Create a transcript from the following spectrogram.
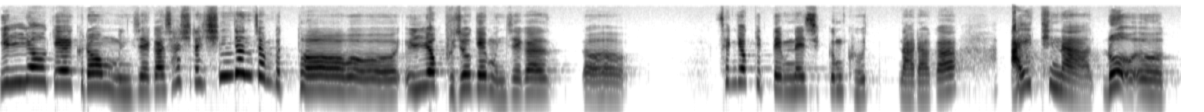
인력의 그런 문제가 사실은 10년 전부터 인력 부족의 문제가 어, 생겼기 때문에 지금 그 나라가 IT나 로, 어,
